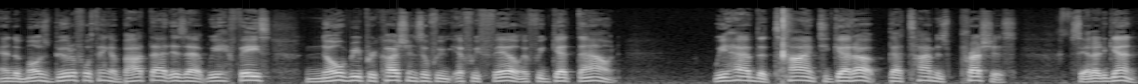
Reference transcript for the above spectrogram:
And the most beautiful thing about that is that we face no repercussions if we if we fail, if we get down. We have the time to get up. That time is precious. Say that again.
